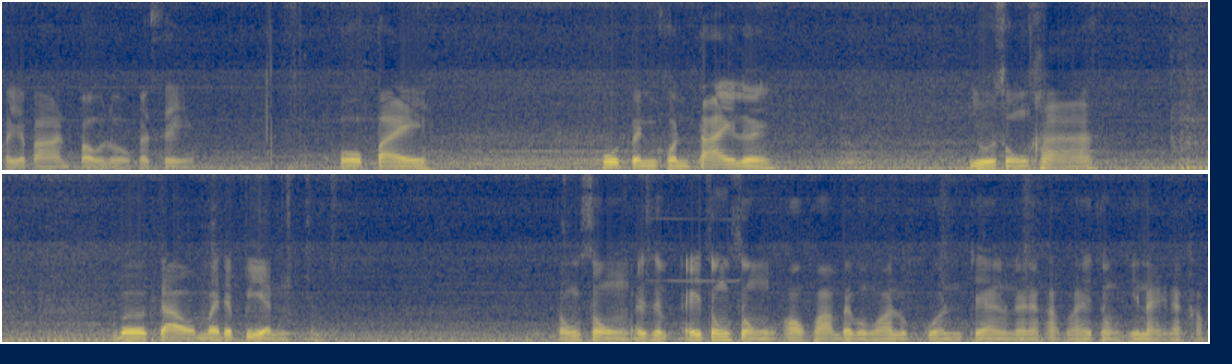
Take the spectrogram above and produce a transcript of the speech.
พยาบาลเปาโลเกษตรโทรไป พูดเป็นคนใต้เลย อยู่สงขลาเบอร์เก่าไม่ได้เปลี่ยน ต้องส่งไอ้ต้องส่งข้อความไปบอกว่ารบกวนแจ้งด้วยนะครับ ว่าให้ส่งที่ไหนนะครับ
